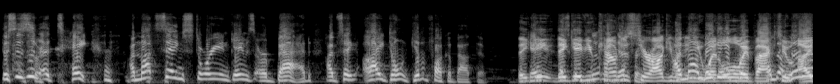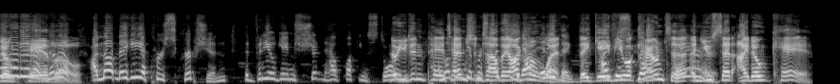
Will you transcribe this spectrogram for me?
This isn't a take. I'm not saying story and games are bad. I'm saying I don't give a fuck about them. They Okay? gave they That's gave you completely counters to your argument, and you went all the way back I'm to no, no, I don't no, no, care no, no. though. I'm not making a prescription that video games shouldn't have fucking stories. No, you didn't pay I'm not making a attention to how the argument went. They gave you a just don't counter, and you said I don't care.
